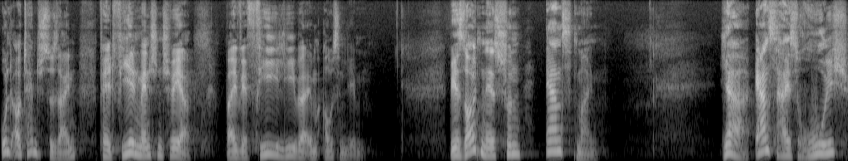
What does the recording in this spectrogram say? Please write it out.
und authentisch zu sein, fällt vielen Menschen schwer, weil wir viel lieber im Außen leben. Wir sollten es schon ernst meinen. Ja, ernst heißt ruhig,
